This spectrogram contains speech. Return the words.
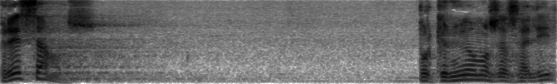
préstamos, porque no íbamos a salir,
